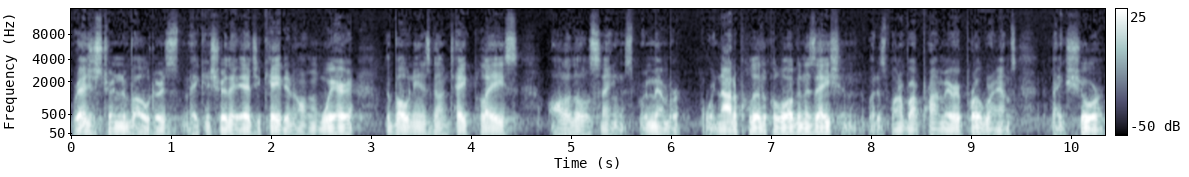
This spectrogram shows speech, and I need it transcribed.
registering the voters, making sure they're educated on where the voting is going to take place, all of those things. Remember, we're not a political organization, but it's one of our primary programs to make sure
